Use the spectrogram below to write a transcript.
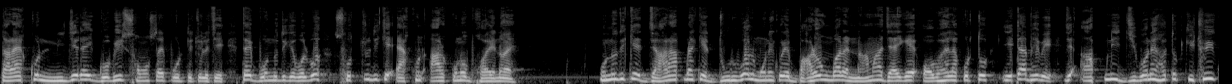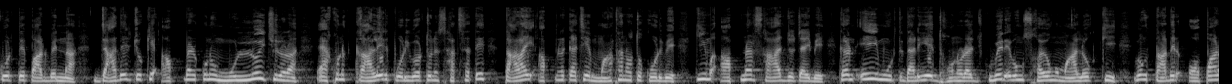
তারা এখন নিজেরাই গভীর সমস্যায় পড়তে চলেছে। তাই বন্ধুদিকে বলব, শত্রুদিকে এখন আর কোনো ভয় নয়। অন্যদিকে যারা আপনাকে দুর্বল মনে করে বারংবার নানা জায়গায় অবহেলা করতো, এটা ভেবে যে আপনি জীবনে হয়তো কিছুই করতে পারবেন না। যাদের চোখে আপনার কোনো মূল্যই ছিল না, এখন কালের পরিবর্তনের সাথে সাথে তারাই আপনার কাছে মাথা নত করবে কিংবা আপনার সাহায্য চাইবে। কারণ এই মুহূর্তে দাঁড়িয়ে ধনরাজ কুবের এবং স্বয়ং মা লক্ষ্মী এবং তাদের অপার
